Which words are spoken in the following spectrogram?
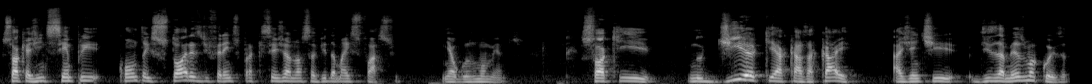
Só que a gente sempre conta histórias diferentes para que seja a nossa vida mais fácil, em alguns momentos. Só que no dia que a casa cai, a gente diz a mesma coisa.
